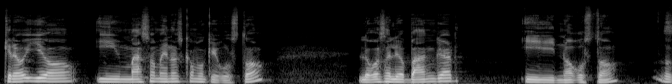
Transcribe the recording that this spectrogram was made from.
creo yo, y más o menos como que gustó. Luego salió Vanguard y no gustó. O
